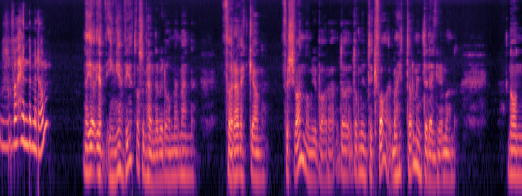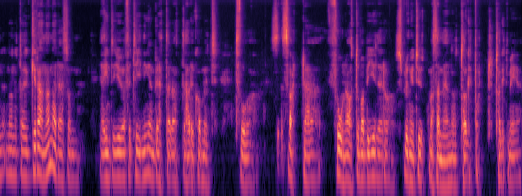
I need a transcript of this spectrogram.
V- vad hände med dem? Nej, jag, jag, ingen vet vad som hände med dem, men, förra veckan försvann de ju bara. De, de är inte kvar, man hittar dem inte längre. Man, någon, någon av grannarna där som jag intervjuade för tidningen berättade att det hade kommit två svarta forna automobiler och sprungit ut massa män och tagit bort, tagit med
